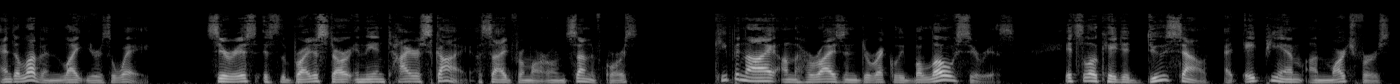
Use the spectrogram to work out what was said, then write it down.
and 11 light-years away. Sirius is the brightest star in the entire sky, aside from our own sun, of course, Keep an eye on the horizon directly below Sirius. It's located due south at 8 p.m. on March 1st,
